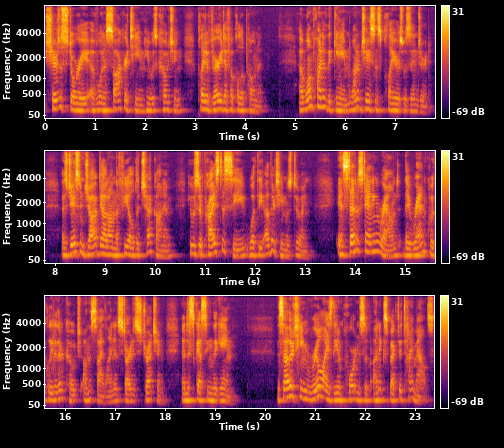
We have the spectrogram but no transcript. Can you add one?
shares a story of when a soccer team he was coaching played a very difficult opponent. At one point of the game, one of Jason's players was injured. As Jason jogged out on the field to check on him, he was surprised to see what the other team was doing. Instead of standing around, they ran quickly to their coach on the sideline and started stretching and discussing the game. This other team realized the importance of unexpected timeouts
